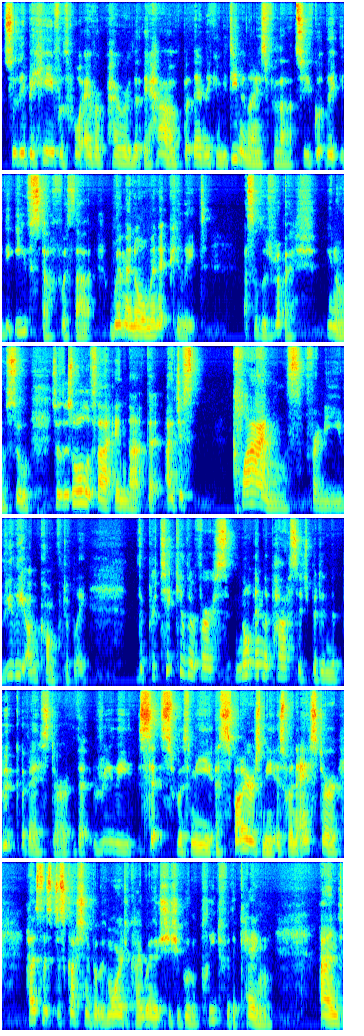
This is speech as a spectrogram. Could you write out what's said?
so they behave with whatever power that they have, but then they can be demonized for that. So you've got the the Eve stuff with that. Women all manipulate. That's a load of rubbish, you know. So so there's all of that in that that I just clangs for me really uncomfortably the particular verse, not in the passage, but in the book of Esther, that really sits with me, aspires me, is when Esther has this discussion about with Mordecai whether she should go and plead for the king. And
